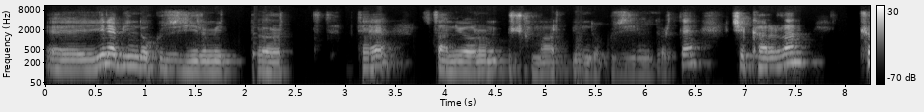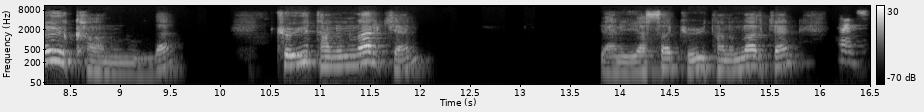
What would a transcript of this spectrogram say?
e, yine 1924'te sanıyorum 3 Mart 1924'te çıkarılan köy kanununda köyü tanımlarken yani yasa köyü tanımlarken evet.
